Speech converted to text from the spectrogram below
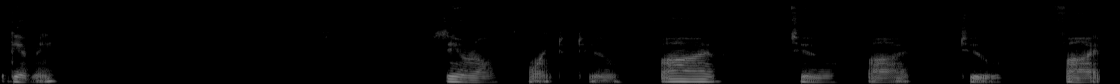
will give me 0 0.252525 5,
